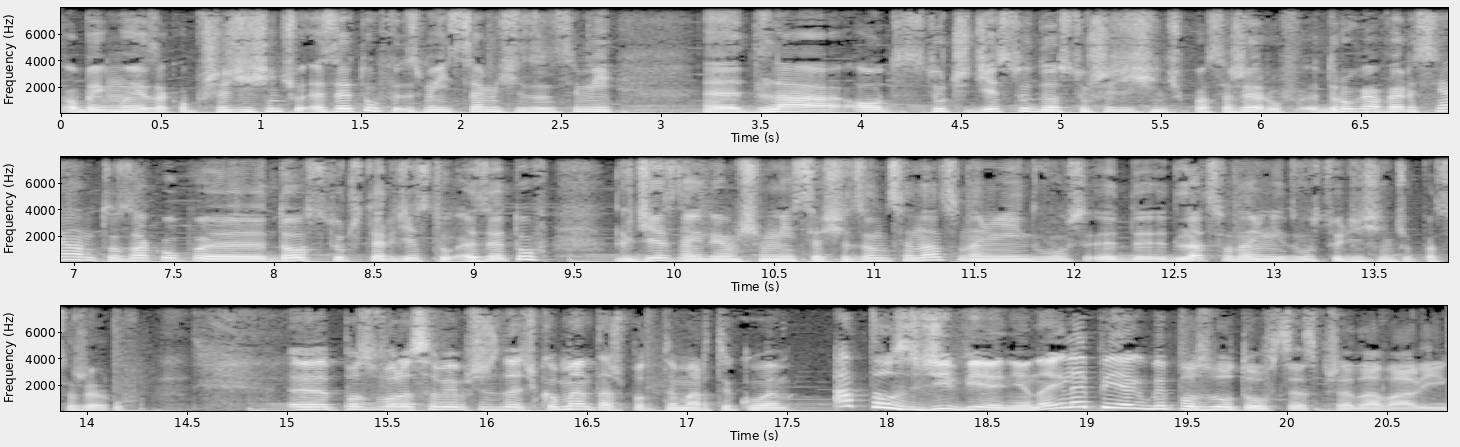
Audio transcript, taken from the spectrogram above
obejmuje zakup 60 EZ-ów z miejscami siedzącymi e, dla od 130 do 160 pasażerów. Druga wersja to zakup e, do 140 EZ-ów, gdzie znajdują się miejsca siedzące na co najmniej dwu, d- dla co najmniej 210 pasażerów. E, pozwolę sobie przeczytać komentarz pod tym artykułem. A to zdziwienie. Najlepiej jakby po złotówce sprzedawali.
